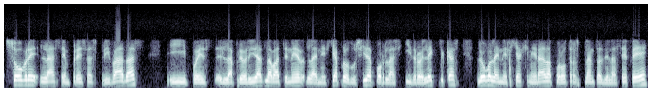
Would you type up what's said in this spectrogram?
sobre las empresas privadas y pues la prioridad la va a tener la energía producida por las hidroeléctricas, luego la energía generada por otras plantas de la CFE,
